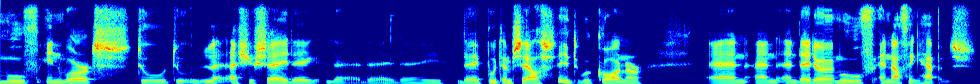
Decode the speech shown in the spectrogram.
move inwards to to as you say they they they they, put themselves into a corner and and and they don't move and nothing happens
